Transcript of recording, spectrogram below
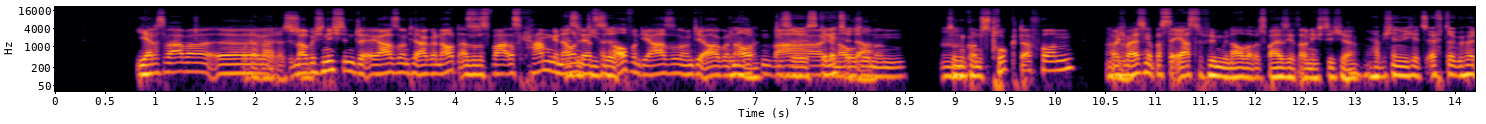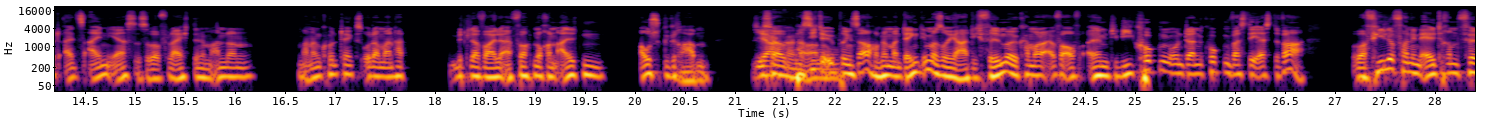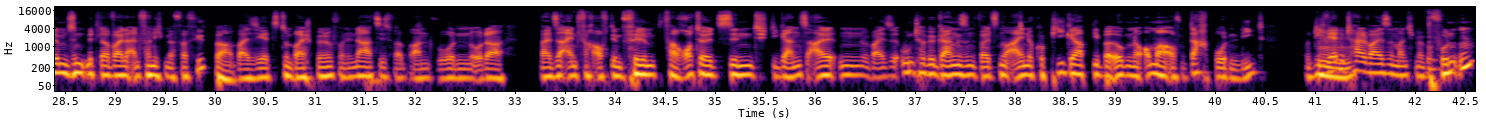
Ja, das war aber, äh, glaube ich, nicht in Jase und die Argonauten. Also das war, das kam genau Also in der diese- Zeit auf und Jase und die Argonauten Genau, war genau so ein, so ein Konstrukt davon. Aber ich Mhm. weiß nicht, ob das der erste Film genau war, aber das weiß ich jetzt auch nicht sicher. Habe ich nämlich jetzt öfter gehört als ein erstes, aber vielleicht in einem anderen, einem anderen Kontext. Oder man hat mittlerweile einfach noch einen alten ausgegraben. Das Ja, ja, passiert ja Ahnung. übrigens auch. Ne? Man denkt immer so, ja, die Filme kann man einfach auf IMDb gucken und dann gucken, was der erste war. Aber viele von den älteren Filmen sind mittlerweile einfach nicht mehr verfügbar, weil sie jetzt zum Beispiel von den Nazis verbrannt wurden oder weil sie einfach auf dem Film verrottet sind, die ganz alten, weil sie untergegangen sind, weil es nur eine Kopie gab, die bei irgendeiner Oma auf dem Dachboden liegt. Und die Mhm. werden teilweise manchmal gefunden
